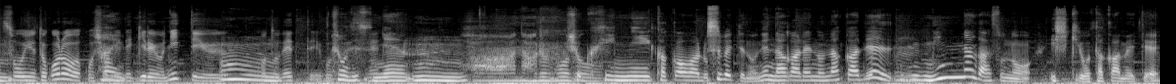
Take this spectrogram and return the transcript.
ん。そういうところをこう証明できるようにっていうことでっていうことそうでね。ですすね。うん。はあなるほど。食品に関わるすべてのね流れの中で、うん。みんながその意識を高めて、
